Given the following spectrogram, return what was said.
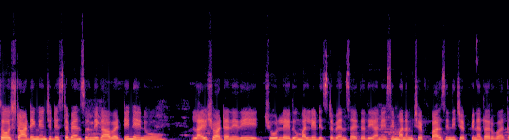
సో, స్టార్టింగ్ నుంచి డిస్టర్బెన్స్ ఉంది కాబట్టి నేను లైవ్ షాట్ అనేది చూడలేదు. మళ్ళీ డిస్టర్బెన్స్ అవుతుంది అనేసి మనం చెప్పాల్సింది చెప్పిన తర్వాత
